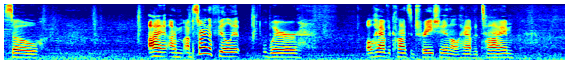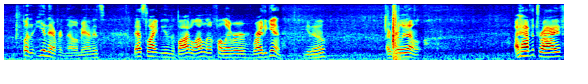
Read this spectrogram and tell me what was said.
So I, I'm, I'm starting to feel it where I'll have the concentration, I'll have the time, but you never know, man. It's that's lightning in the bottle. I don't know if I'll ever write again. You know, I really don't. I have a drive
